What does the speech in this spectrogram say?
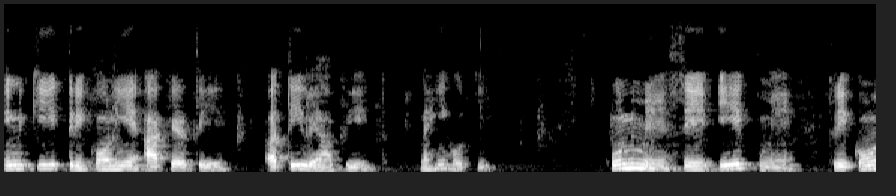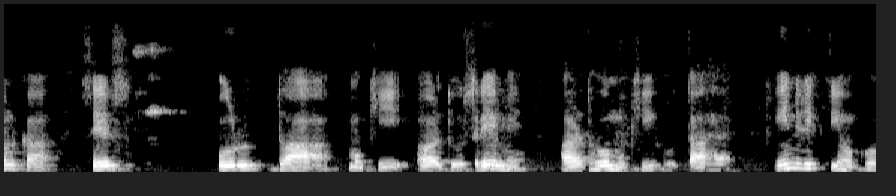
इनकी त्रिकोणीय आकृति अतिव्यापित नहीं होती। उनमें से एक में त्रिकोण का शीर्ष ऊर्ध्वामुखी और दूसरे में अर्धोमुखी होता है। इन रिक्तियों को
